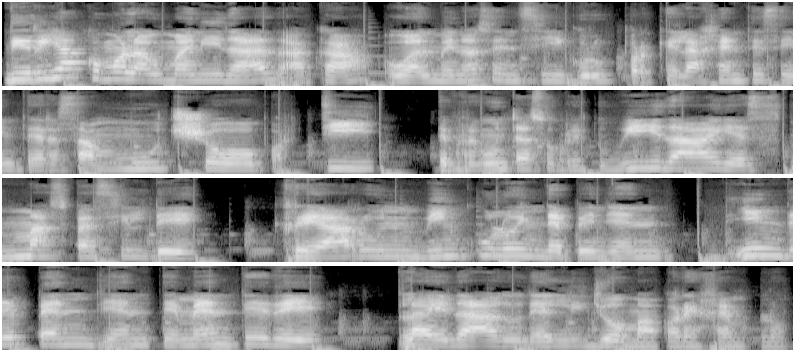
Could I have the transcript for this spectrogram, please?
Diría como la humanidad acá, o al menos en sí Group, porque la gente se interesa mucho por ti, te pregunta sobre tu vida y es más fácil de crear un vínculo independientemente de la edad o del idioma, por ejemplo.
